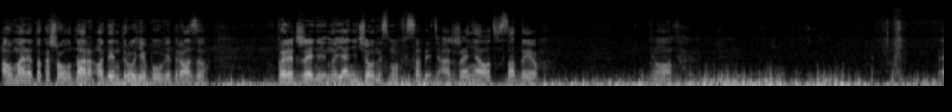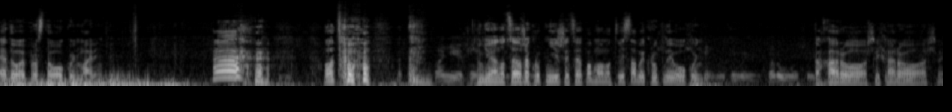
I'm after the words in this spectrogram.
а в мене тільки що удар один другий був відразу перед Женєю. Ну я нічого не змог всадити. А Женя от всадив. От. Я думаю, просто окунь маленький. А, от. Ні, ну це вже крупніший. Це, по-моєму, твій самий крупний окунь. Та хороший, хороший.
